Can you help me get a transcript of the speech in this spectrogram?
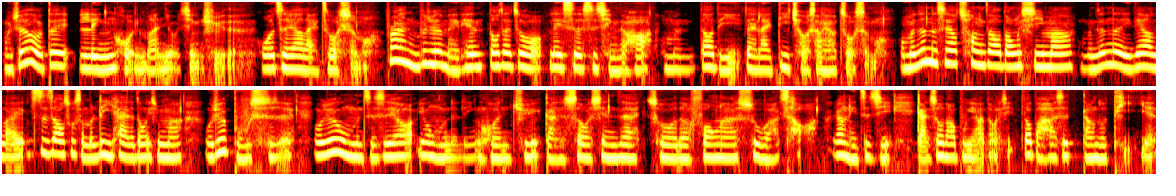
我觉得我对灵魂蛮有兴趣的，活着要来做什么？不然你不觉得每天都在做类似的事情的话，我们到底在来地球上要做什么？我们真的是要创造东西吗？我们真的一定要来制造出什么厉害的东西吗？我觉得不是诶，我觉得我们只是要用我们的灵魂去感受现在所有的风啊、树啊、草啊，让你自己感受到不一样的东西，都把它是当做体验。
